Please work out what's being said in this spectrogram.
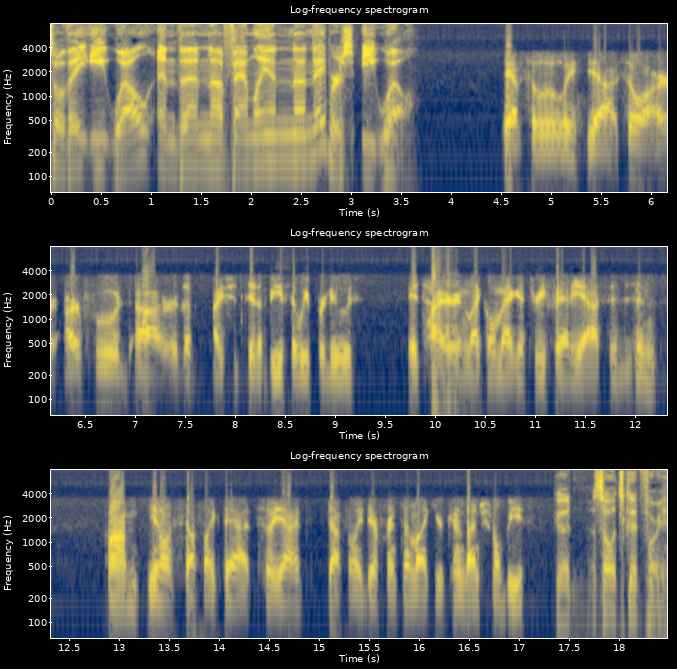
So they eat well, and then uh, family and uh, neighbors eat well. Absolutely, yeah. So our our food, uh, or the I should say, the beef that we produce, it's higher in like omega three fatty acids and um, you know stuff like that. So yeah, it's definitely different than like your conventional beef. Good. So it's good for you,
